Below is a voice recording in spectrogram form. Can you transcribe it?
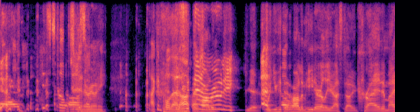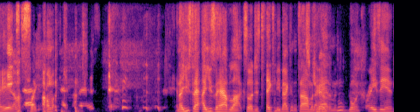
god! It's so awesome. Spinaroonie. I can pull that This off. is Spin a Harlem- Rooney. Yeah, when you hit that Oh. Harlem Heat earlier, I started crying in my head. I was like, "Oh my!" god!" And I used to, I used to have locks, so it just takes me back to the time when I had them and going crazy. And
